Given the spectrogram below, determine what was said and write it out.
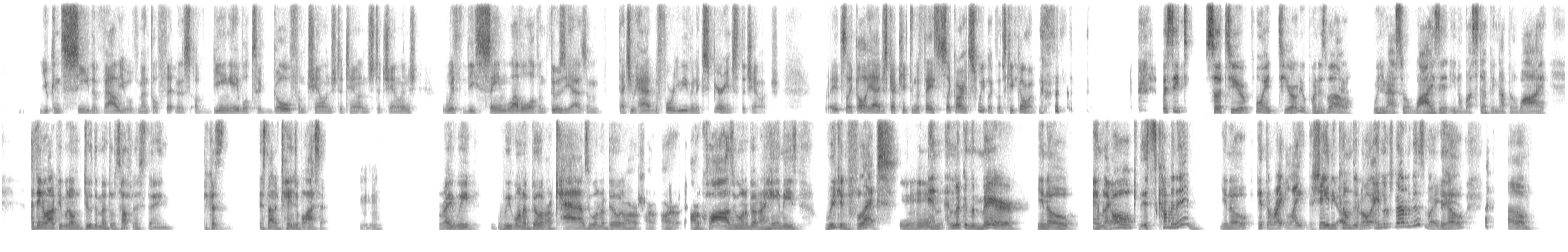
you can see the value of mental fitness of being able to go from challenge to challenge to challenge with the same level of enthusiasm that you had before you even experienced the challenge right? It's like, oh yeah, I just got kicked in the face. It's like, all right, sweet, like let's keep going. But see, so to your point, to your earlier point as well, Yeah. when you asked her why is it, you know, about stepping up and why, I think a lot of people don't do the mental toughness thing because it's not a tangible asset, Mhm. right? We we want to build our calves, we want to build our our our, our quads, we want to build our hammies. We can flex Mhm. and and look in the mirror, you know, and be like, oh, it's coming in, you know, hit the right light, the shading Yep. comes in. Oh, it looks better this way, you know. um,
